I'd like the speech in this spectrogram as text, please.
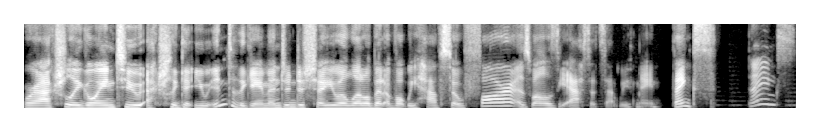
we're actually going to actually get you into the game engine to show you a little bit of what we have so far, as well as the assets that we've made. Thanks. Thanks.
